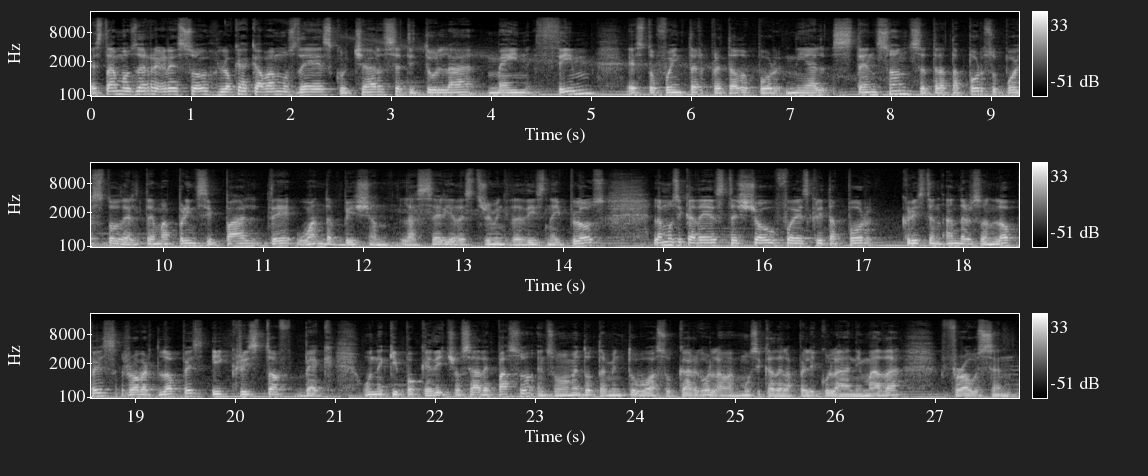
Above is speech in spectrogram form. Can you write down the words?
Estamos de regreso. Lo que acabamos de escuchar se titula Main Theme. Esto fue interpretado por Neil Stenson. Se trata, por supuesto, del tema principal de WandaVision, la serie de streaming de Disney Plus. La música de este show fue escrita por Kristen Anderson López, Robert López y Christoph Beck, un equipo que dicho sea de paso, en su momento también tuvo a su cargo la música de la película animada Frozen.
